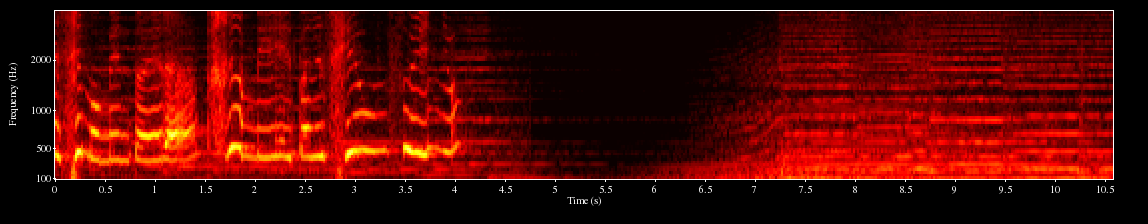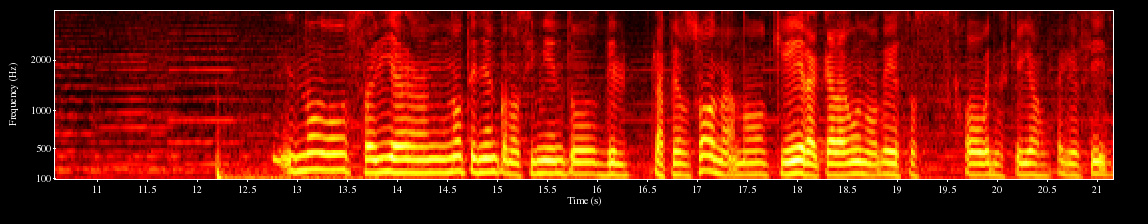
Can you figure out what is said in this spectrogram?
Ese momento era para mí, parecía un sueño. No sabían, no tenían conocimiento de la persona, ¿no? que era cada uno de estos jóvenes que habían fallecido,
